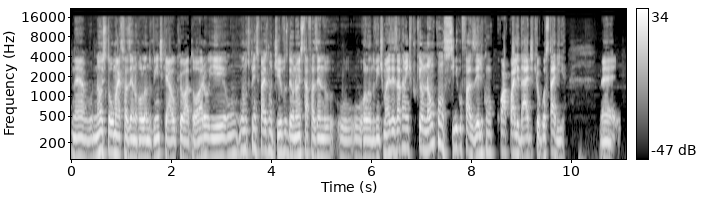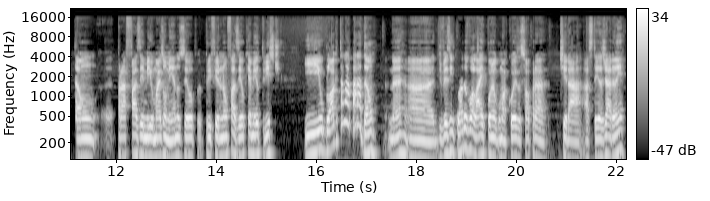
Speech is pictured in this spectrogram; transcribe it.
né, não estou mais fazendo Rolando 20, que é algo que eu adoro, e um, um dos principais motivos de eu não estar fazendo o, o Rolando 20 mais é exatamente porque eu não consigo fazer ele com, com a qualidade que eu gostaria. Né? Então, para fazer meio mais ou menos, eu prefiro não fazer, o que é meio triste. E o blog tá lá paradão, né? Uh, de vez em quando eu vou lá e ponho alguma coisa só para tirar as teias de aranha.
